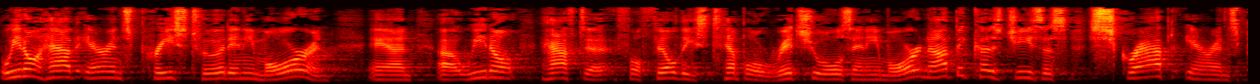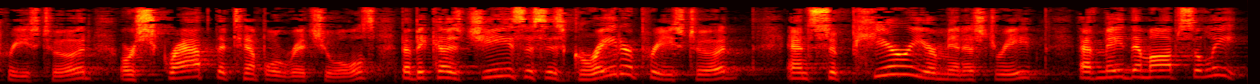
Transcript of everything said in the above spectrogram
We don't have Aaron's priesthood anymore and, and uh, we don't have to fulfill these temple rituals anymore, not because Jesus scrapped Aaron's priesthood or scrapped the temple rituals, but because Jesus' greater priesthood and superior ministry have made them obsolete.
